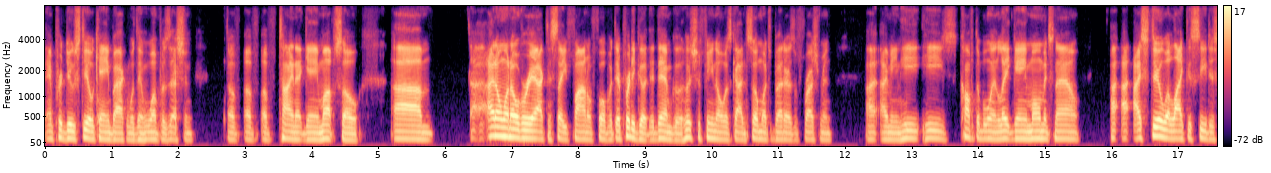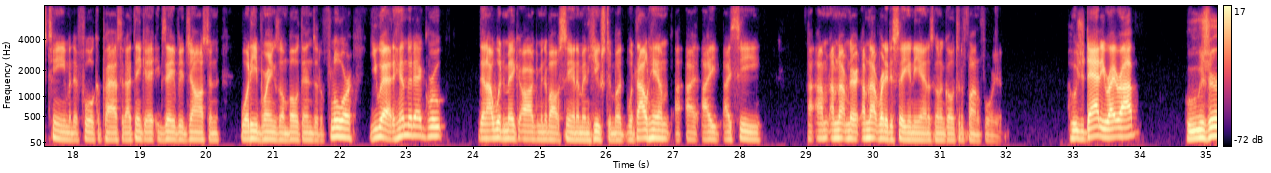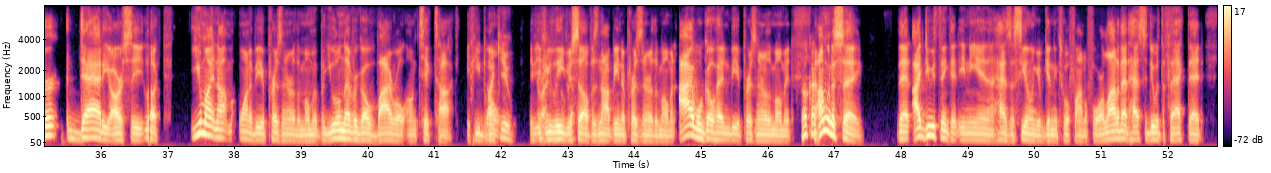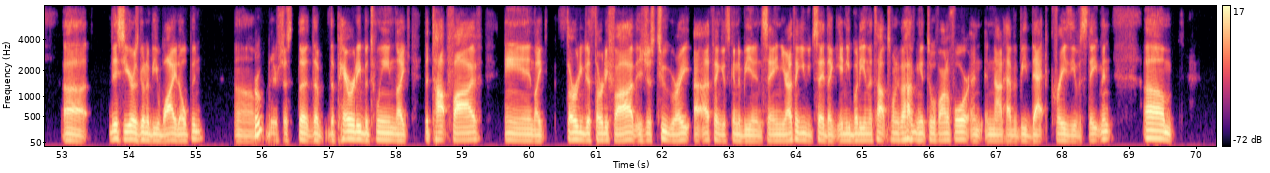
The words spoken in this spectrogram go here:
and Purdue still came back within one possession of of of tying that game up. So um I don't want to overreact and say Final Four, but they're pretty good. They're damn good. Hood-Schifino has gotten so much better as a freshman. I, I mean, he he's comfortable in late game moments now. I, I still would like to see this team in their full capacity. I think Xavier Johnson, what he brings on both ends of the floor, you add him to that group, then I wouldn't make an argument about seeing him in Houston. But without him, I I I see. I'm I'm not I'm not ready to say Indiana's going to go to the Final Four yet. Who's your daddy, right, Rob? Who's your daddy, RC? Look, you might not want to be a prisoner of the moment, but you will never go viral on TikTok if you don't. Like you. If, if Right. you leave Okay. yourself as not being a prisoner of the moment, I will go ahead and be a prisoner of the moment. Okay. Now, I'm going to say that I do think that Indiana has a ceiling of getting to a Final Four. A lot of that has to do with the fact that uh, this year is going to be wide open. Um, there's just the the the parity between like the top five and like 30 to 35 is just too great. I, I think it's going to be an insane year. I think you could say like anybody in the top 25 can get to a Final Four and, and not have it be that crazy of a statement. Um,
